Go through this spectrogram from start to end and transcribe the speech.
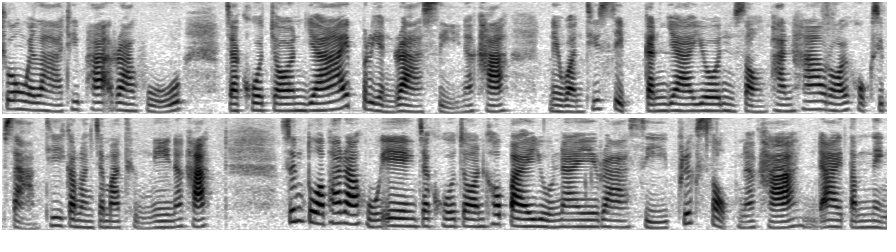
ช่วงเวลาที่พระราหู จะโคจรย้ายเปลี่ยนราศีนะคะ ในวันที่ 10 กันยายน 2563 ที่กำลังจะมาถึงนี้นะคะ ซึ่งตัวพระราหูเองจะโคจรเข้าไปอยู่ในราศีพฤษภนะคะ ได้ตำแหน่ง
